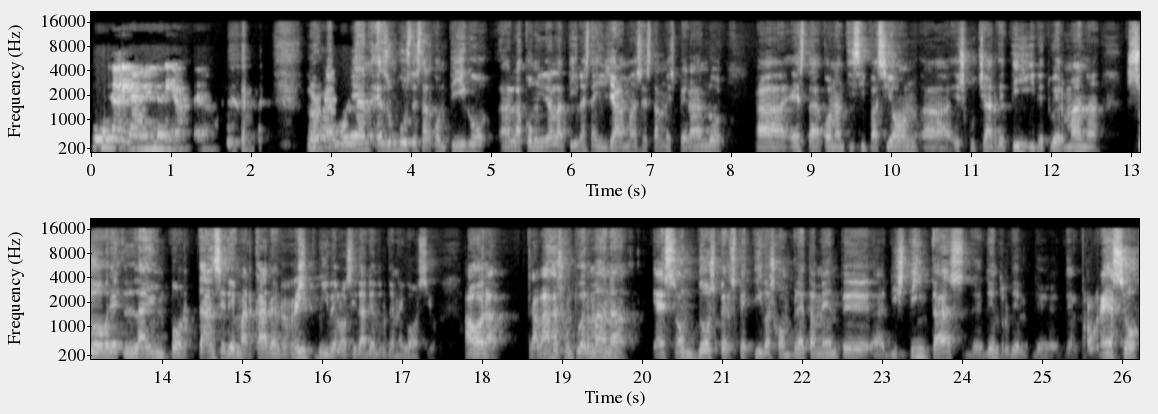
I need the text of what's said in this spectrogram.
Lorian, Lorian, pero... Lorian, es un gusto estar contigo. Ah, la comunidad latina está en llamas, están esperando uh, esta con anticipación uh, escuchar de ti y de tu hermana sobre la importancia de marcar el ritmo y velocidad dentro del negocio. Ahora, trabajas con tu hermana, son dos perspectivas completamente uh, distintas de, dentro del, de, del, progreso.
